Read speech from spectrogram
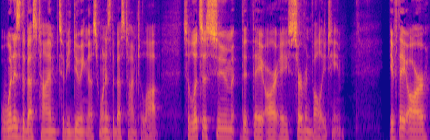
when is the best time to be doing this? When is the best time to lob? So, let's assume that they are a serve and volley team. If they are,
